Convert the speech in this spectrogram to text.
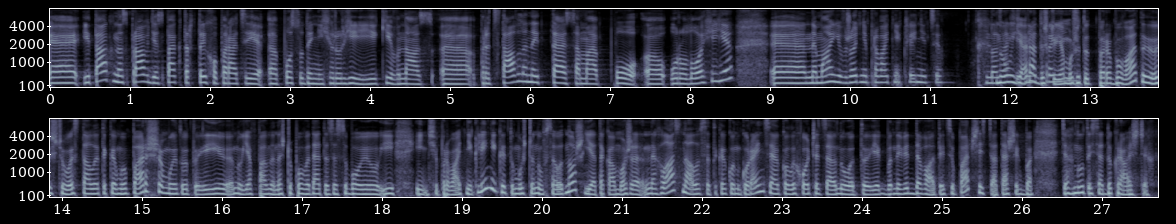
Е, І так насправді спектр тих операцій е, по судинній хірургії, які в нас е, представлений, те саме по е, урології, немає в жодній приватній клініці. На ну я рада, що я можу тут перебувати, що ви стали такими першими тут. І ну я впевнена, що поведете за собою і інші приватні клініки, тому що ну все одно ж є така, може не гласна, але все таки конкуренція, коли хочеться ну от якби не віддавати цю першість, а теж якби тягнутися до кращих.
